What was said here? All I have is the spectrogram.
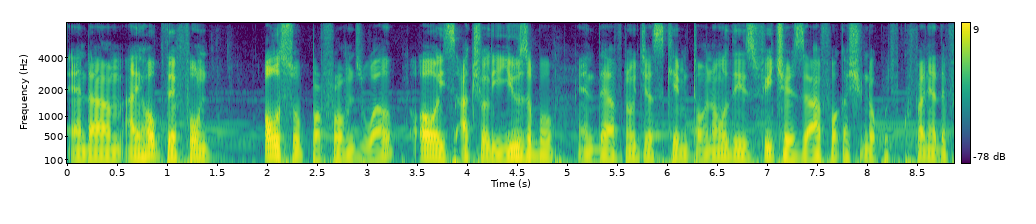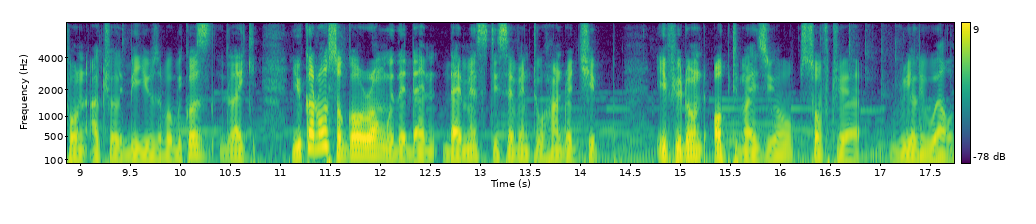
And um, i hope the phone also performs well or it's actually usable and they have not just skimped on all these features alafu wakashindwa kuf- kufanya the phone actually be usable because like you can also go wrong with the dimensity 7200 chip if you don't optimize your software really well.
